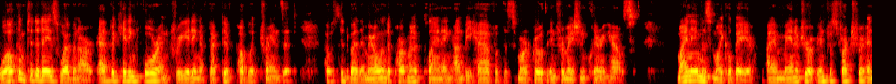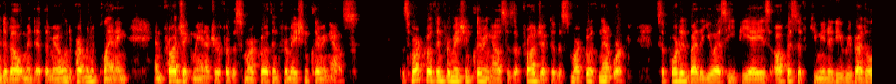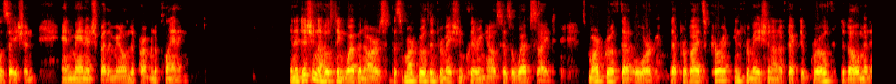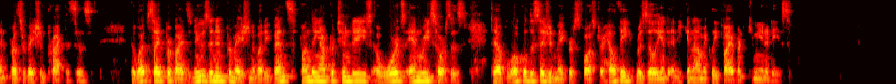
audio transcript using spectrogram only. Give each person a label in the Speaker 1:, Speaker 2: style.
Speaker 1: Welcome to today's webinar, Advocating for and Creating Effective Public Transit, hosted by the Maryland Department of Planning on behalf of the Smart Growth Information Clearinghouse. My name is Michael Bayer. I am Manager of Infrastructure and Development at the Maryland Department of Planning and Project Manager for the Smart Growth Information Clearinghouse. The Smart Growth Information Clearinghouse is a project of the Smart Growth Network, supported by the US EPA's Office of Community Revitalization and managed by the Maryland Department of Planning. In addition to hosting webinars, the Smart Growth Information Clearinghouse has a website, smartgrowth.org, that provides current information on effective growth, development, and preservation practices. The website provides news and information about events, funding opportunities, awards, and resources to help local decision makers foster healthy, resilient, and economically vibrant communities.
